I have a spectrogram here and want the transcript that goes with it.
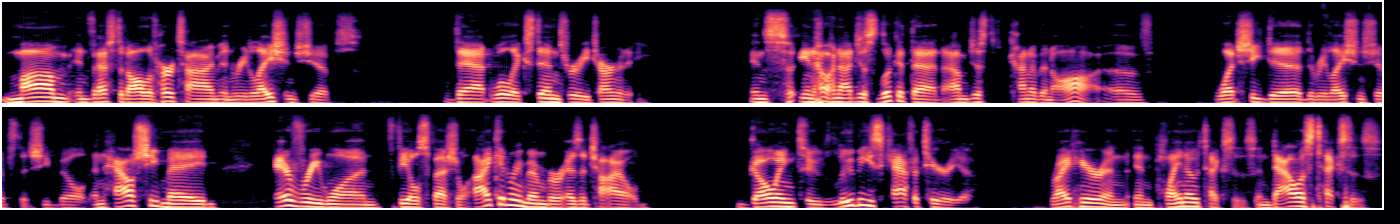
Mom invested all of her time in relationships that will extend through eternity. And so, you know, and I just look at that, I'm just kind of in awe of what she did, the relationships that she built, and how she made everyone feel special. I can remember as a child going to Luby's cafeteria right here in, in Plano, Texas, in Dallas, Texas.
